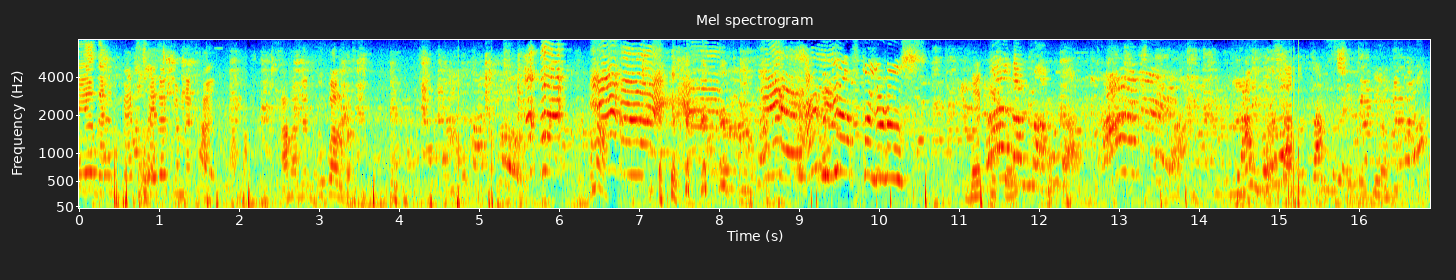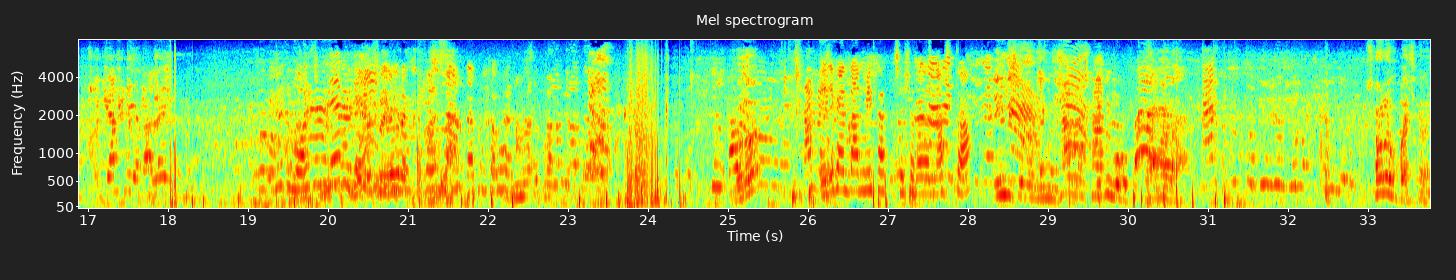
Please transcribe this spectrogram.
খায় আমাদের বলো। এই যেখানে তানবির খাচ্ছে সকালের নাস্তা। ইংলিশে বলো ইংলিশে। সরম পাছাড়া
